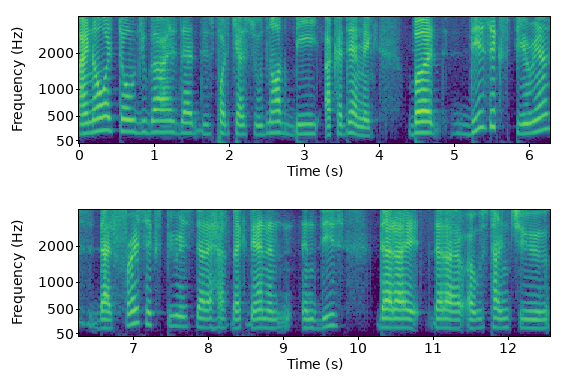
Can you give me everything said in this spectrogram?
I know I told you guys that this podcast would not be academic, but this experience, that first experience that I have back then and, and this that I that I, I was starting to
